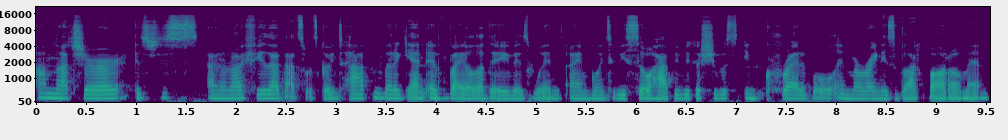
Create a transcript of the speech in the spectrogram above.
I'm not sure. It's just I don't know. I feel that that's what's going to happen. But again, if Viola Davis wins, I am going to be so happy because she was incredible in Ma Rainey's Black Bottom. And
